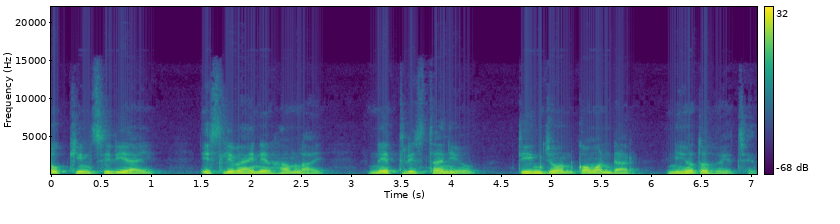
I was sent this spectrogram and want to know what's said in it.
দক্ষিণ সিরিয়ায় ইসলি বাহিনীর হামলায় নেতৃস্থানীয় তিনজন কমান্ডার নিহত হয়েছেন।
